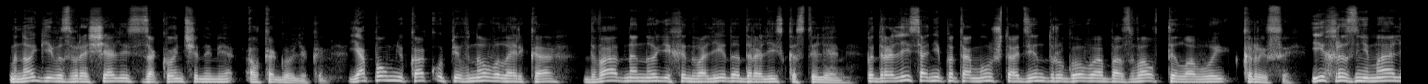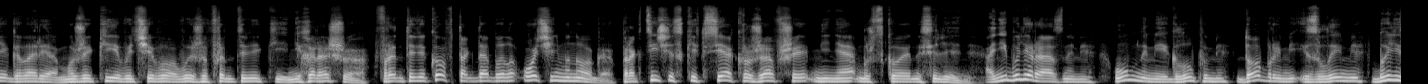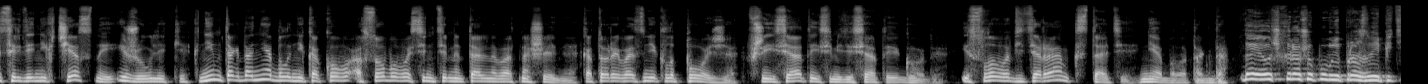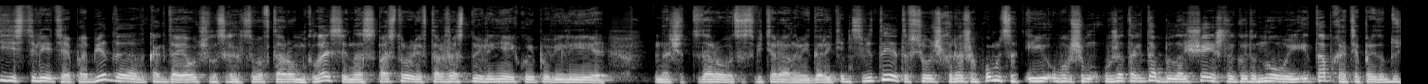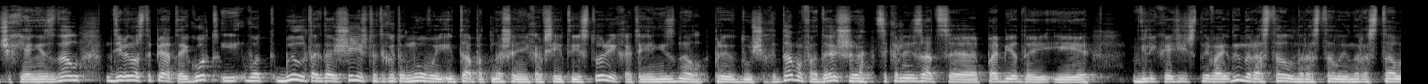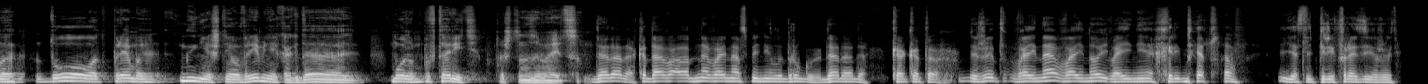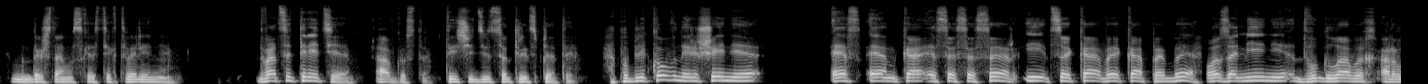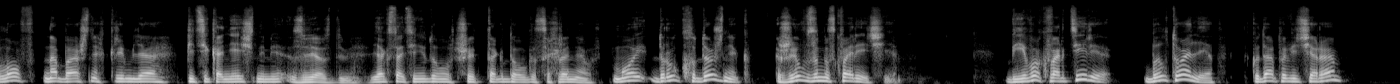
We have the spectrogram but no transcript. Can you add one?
многие возвращались законченными алкоголиками. Я помню, как у пивного ларька Два одноногих инвалида дрались костылями. Подрались они потому, что один другого обозвал тыловой крысой. Их разнимали, говоря, «Мужики, вы чего? Вы же фронтовики. Нехорошо». Фронтовиков тогда было очень много, практически все окружавшие меня мужское население. Они были разными, умными и глупыми, добрыми и злыми. Были среди них честные и жулики. К ним тогда не было никакого особого сентиментального отношения, которое возникло позже, в 60-е и 70-е годы. И слова «ветеран», кстати, не было тогда. Да, я очень хорошо помню празднование 50-летия Победы, когда я учился, кажется, во втором классе. Нас построили в торжественную линейку и повели значит, здороваться с ветеранами и дарить им цветы. Это все очень хорошо помнится. И, в общем, уже тогда было ощущение, что какой-то новый этап, хотя предыдущих я не знал. 95-й год. И вот было тогда ощущение, что это какой-то новый этап отношений ко всей этой истории, хотя я не знал предыдущих этапов. А дальше сакрализация победы и Великой Отечественной войны нарастала, нарастала и нарастала до вот прямо нынешнего времени, когда можем повторить то, что называется. Да-да-да, когда одна война сменила другую. Да-да-да. Как это? Бежит война войной, войне хребет лом, если перефразировать Мандельштамовское стихотворение. 23 августа 1935. Опубликовано решение СНК СССР и ЦК ВКПБ о замене двуглавых орлов на башнях Кремля пятиконечными звездами. Я, кстати, не думал, что это так долго сохранялось. Мой друг-художник жил в Замоскворечье. В его квартире был туалет, куда по вечерам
